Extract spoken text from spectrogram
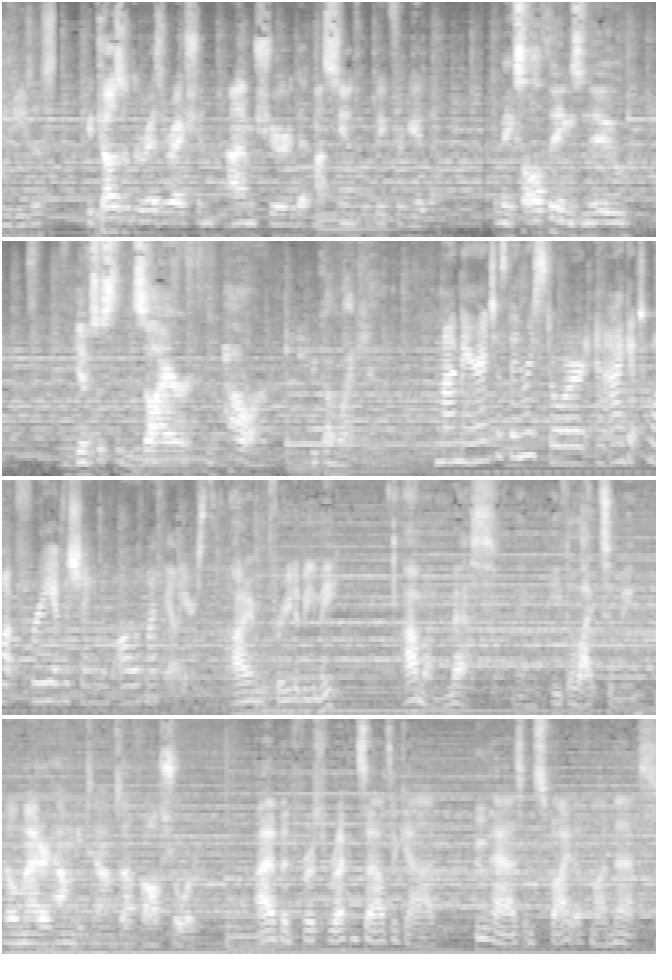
in Jesus. Because of the resurrection, I'm sure that my sins will be forgiven. He makes all things new and gives us the desire and the power to become like Him. My marriage has been restored, and I get to walk free of the shame of all of my failures. I am free to be me. I'm a mess, and He delights in me. No matter how many times I fall short. I have been first reconciled to God, who has, in spite of my mess,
